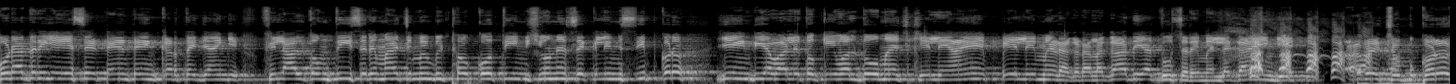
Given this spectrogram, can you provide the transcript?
ब्रदर ये ऐसे टें टें करते जाएँगे। फ़िलहाल तुम तीसरे मैच में भी ठोको तीन शून्य से क्लीन स्वीप करो। ये इंडिया वाले तो केवल दो मैच खेले आए पहले में रगड़ा लगा दिया दूसरे में लगाएँगे। अरे चुप करो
